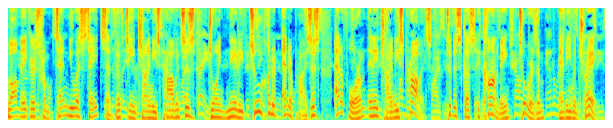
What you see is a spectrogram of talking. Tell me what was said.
Lawmakers from 10 U.S. states and 15 Chinese provinces joined nearly 200 enterprises at a forum in a Chinese province to discuss economy, tourism, and even trade.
